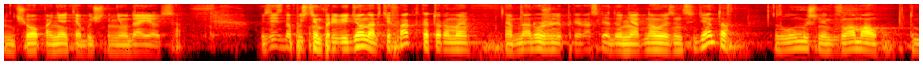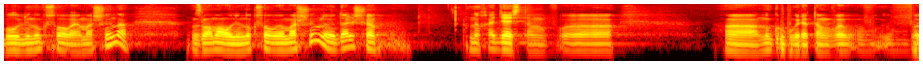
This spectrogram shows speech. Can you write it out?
ничего понять обычно не удается. Здесь, допустим, приведен артефакт, который мы обнаружили при расследовании одного из инцидентов. Злоумышленник взломал, это была линуксовая машина, взломал линуксовую машину и дальше, находясь там в, э, ну, грубо говоря, там в, в,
